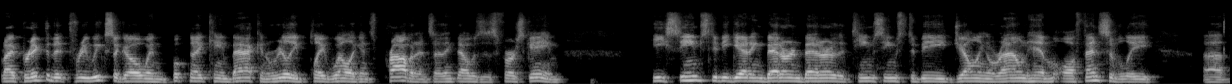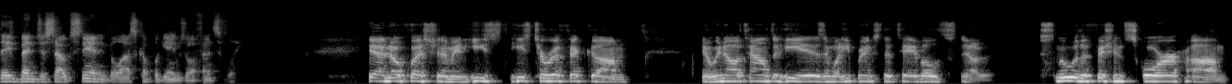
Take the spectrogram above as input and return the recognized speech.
but I predicted it three weeks ago when Bouknight came back and really played well against Providence. I think that was his first game. He seems to be getting better and better. The team seems to be gelling around him offensively. Uh, they've been just outstanding the last couple of games offensively. Yeah, no question. I mean, he's he's terrific. Um, you know, we know how talented he is and what he brings to the table. You know, smooth, efficient scorer. Um,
